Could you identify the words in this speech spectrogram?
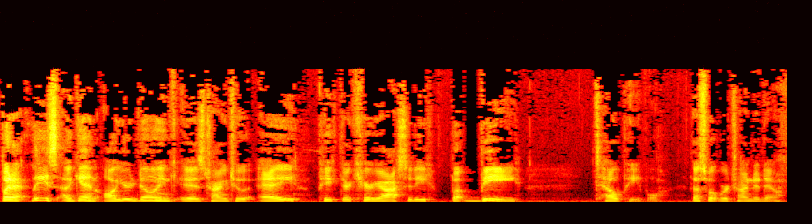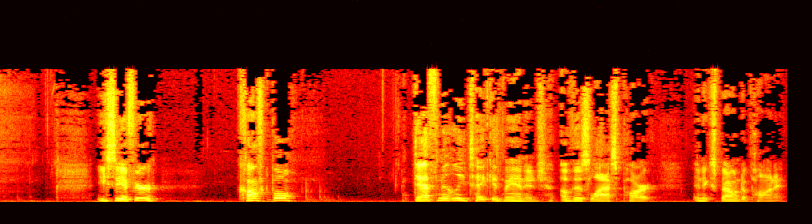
But at least, again, all you're doing is trying to A, pique their curiosity, but B, tell people. That's what we're trying to do. You see, if you're comfortable, definitely take advantage of this last part and expound upon it.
